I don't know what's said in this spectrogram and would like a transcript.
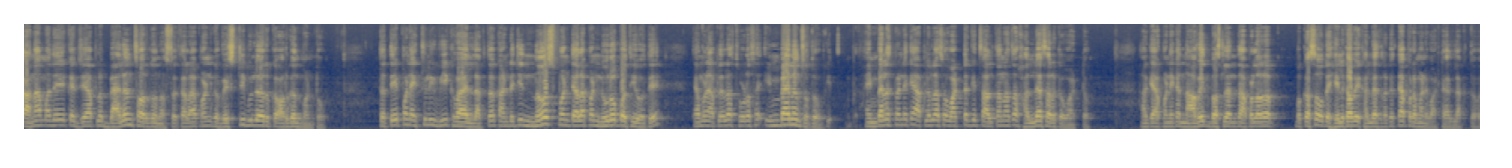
कानामध्ये का जे आपलं बॅलन्स ऑर्गन असतं त्याला आपण वेस्टिब्युलर ऑर्गन म्हणतो तर ते पण ॲक्च्युली वीक व्हायला लागतं. कारण त्याची नस पण त्याला पण न्युरोपॅथी होते. त्यामुळे आपल्याला थोडासा इम्बॅलन्स होतो. की इम्बॅलन्स म्हणजे काय? आपल्याला असं वाटतं की चालतानाचं हल्ल्यासारखं वाटतं. हा की आपण एका नावेत बसल्यानंतर आपल्याला मग कसं होतं हेलगावे खाल्ल्यासारखं त्याप्रमाणे वाटायला लागतं.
